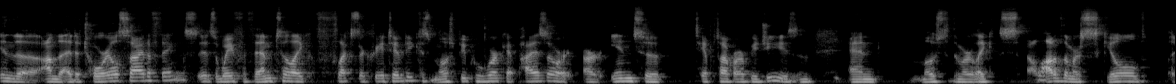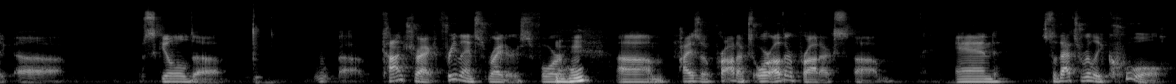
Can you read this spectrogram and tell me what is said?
in the on the editorial side of things it's a way for them to like flex their creativity because most people who work at paizo are, are into tabletop rpgs and and most of them are like a lot of them are skilled like uh skilled uh, uh contract freelance writers for Mhm. um, Paizo products or other products. Um, and so that's really cool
